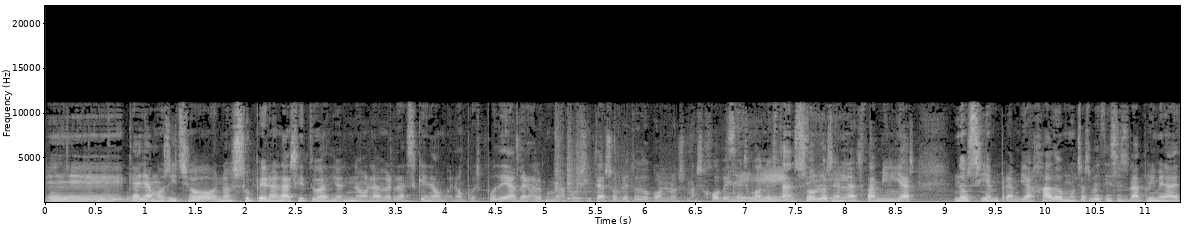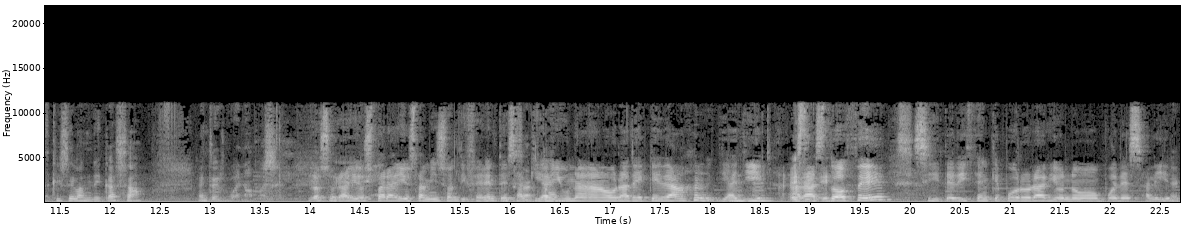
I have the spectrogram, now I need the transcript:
eh, que hayamos dicho nos supera la situación. No, la verdad es que no. Bueno, pues puede haber alguna cosita, sobre todo con los más jóvenes, cuando están solos en las familias, no siempre han viajado, muchas veces es la primera vez que se van de casa. Entonces, bueno, pues los horarios para ellos también son diferentes. Aquí hay una hora de queda y allí a las 12, si te dicen que por horario no puedes salir,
